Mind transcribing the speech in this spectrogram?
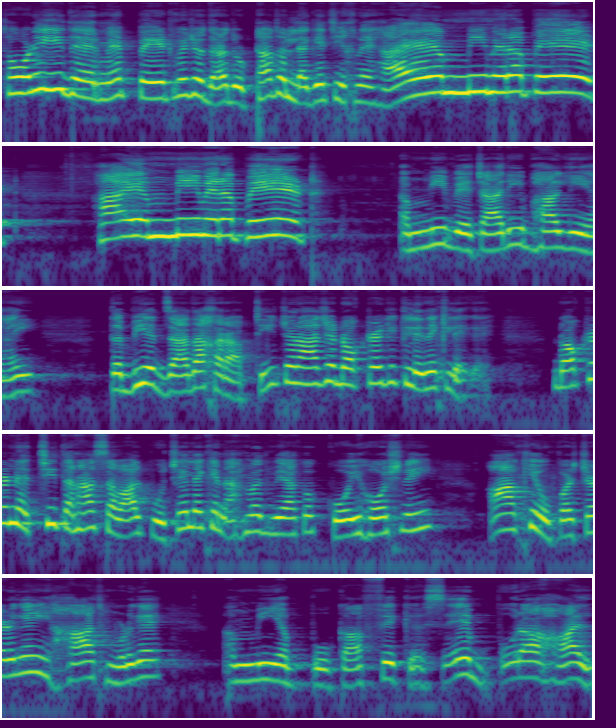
تھوڑی ہی دیر میں پیٹ میں جو درد اٹھا تو لگے چیخنے، ہائے امی میرا پیٹ! ہائے امی میرا پیٹ! امی بیچاری بھاگی آئیں۔ طبیعت زیادہ خراب تھی، چنانچہ ڈاکٹر کے کلینک لے گئے۔ ڈاکٹر نے اچھی طرح سوال پوچھے لیکن احمد میاں کو کوئی ہوش نہیں۔ آنکھیں اوپر چڑھ گئیں، ہاتھ مڑ گئے۔ امی ابو کا فکر سے برا حال۔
